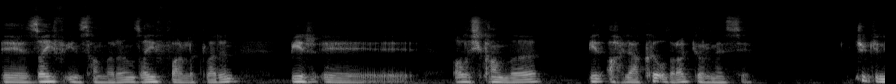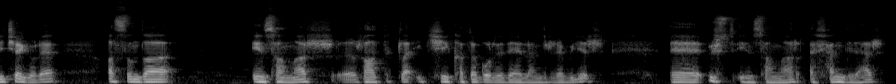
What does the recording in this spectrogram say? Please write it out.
e, zayıf insanların, zayıf varlıkların bir e, alışkanlığı, bir ahlakı olarak görmesi. Çünkü Nietzsche'ye göre aslında insanlar e, rahatlıkla iki kategoride değerlendirilebilir. E, üst insanlar, efendiler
